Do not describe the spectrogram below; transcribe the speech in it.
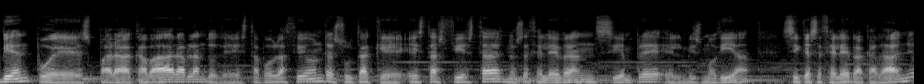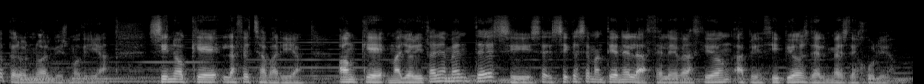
Bien, pues para acabar hablando de esta población, resulta que estas fiestas no se celebran siempre el mismo día, sí que se celebra cada año, pero no el mismo día, sino que la fecha varía, aunque mayoritariamente sí, sí que se mantiene la celebración a principios del mes de julio.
